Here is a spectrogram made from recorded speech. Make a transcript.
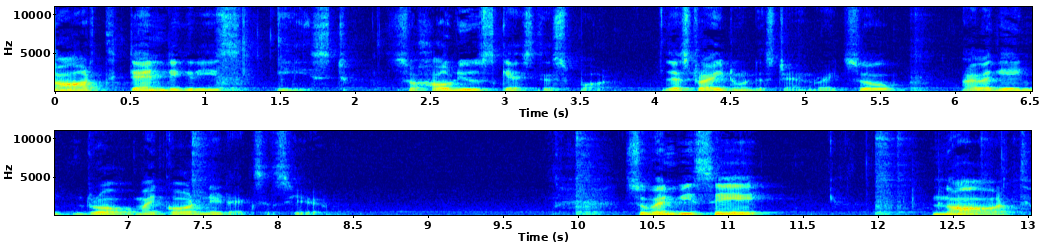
north 10 degrees east. So how do you sketch this spot? Just try to understand, right? So I'll again draw my coordinate axis here. So when we say north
